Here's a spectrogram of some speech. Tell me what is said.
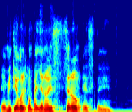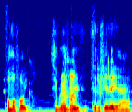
emitido por el compañero es cero este, homofóbico. Simplemente se refiere a,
